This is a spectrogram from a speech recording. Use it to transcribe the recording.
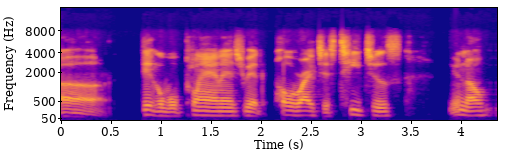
uh, Digable Planets. You had Poor Righteous Teachers, you know,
